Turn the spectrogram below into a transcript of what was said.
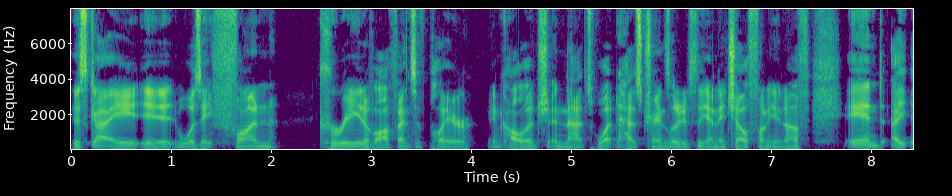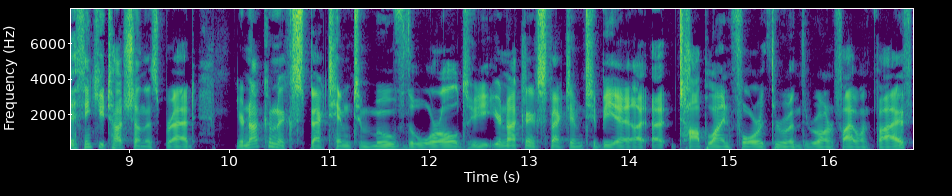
this guy it was a fun, creative offensive player in college, and that's what has translated to the NHL. Funny enough, and I, I think you touched on this, Brad. You're not going to expect him to move the world. You're not going to expect him to be a, a top line forward through and through on five on five.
